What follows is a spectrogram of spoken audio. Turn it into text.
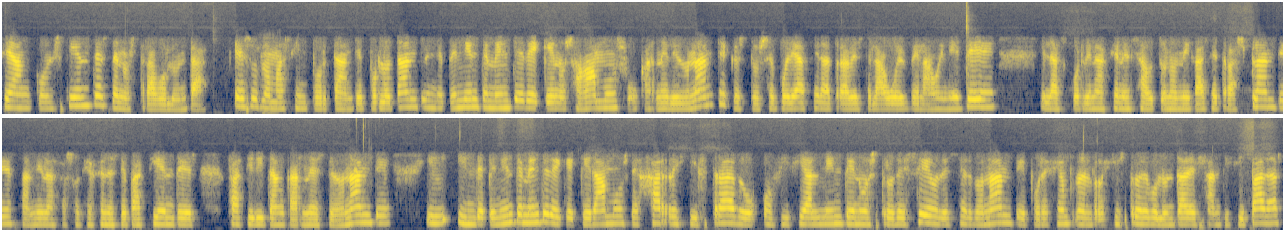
sean conscientes de nuestra voluntad. Eso es lo más importante. Por lo tanto, independientemente de que nos hagamos un carnet de donante, que esto se puede hacer a través de la web de la ONT, en las coordinaciones autonómicas de trasplantes, también las asociaciones de pacientes facilitan carnés de donante y independientemente de que queramos dejar registrado oficialmente nuestro deseo de ser donante, por ejemplo, en el registro de voluntades anticipadas,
